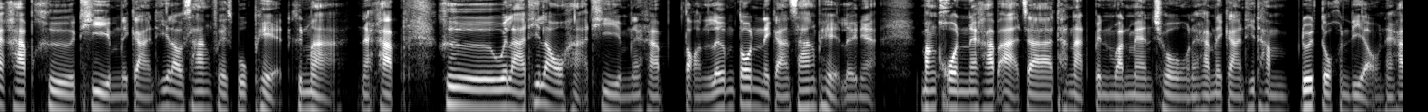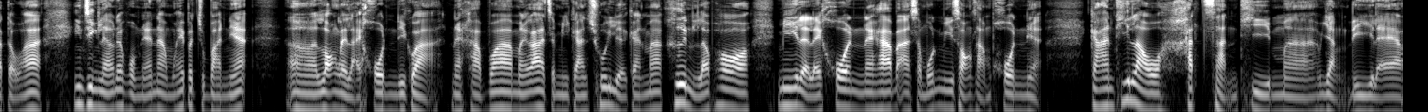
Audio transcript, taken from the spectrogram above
กครับคือทีมในการที่เราสร้าง Facebook Page ขึ้นมา นะครับ คือเวลาที่เราหาทีมนะครับตอนเริ่มต้นในการสร้างเพจเลยเนี่ย บางคนนะครับอาจจะถนัดเป็น one man show นะครับในการที่ทำด้วยตัวคนเดียวนะครับ แต่ว่าจริง ๆ แล้วเนี่ยผมแนะนำให้ปัจจุบันเนี้ยออลองหลาย ๆ คนดีกว่านะครับ ว่ามันก็อาจจะมีการช่วยเหลือกันมากขึ้น แล้วพอมีหลาย ๆ คนนะครับสมมติมี 2-3 คนเนี่ย การที่เราคัดสรรทีมมาอย่างดีแล้ว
